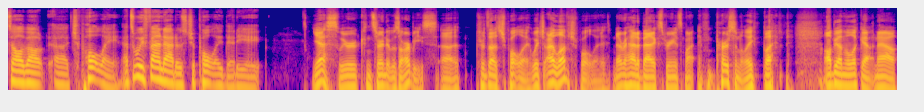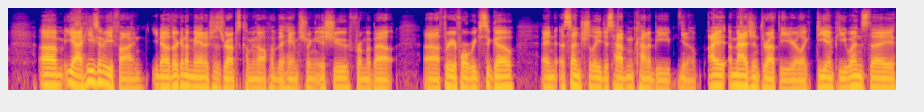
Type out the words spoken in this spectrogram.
it's all about uh, Chipotle? That's what we found out. It was Chipotle that he ate. Yes, we were concerned it was Arby's. Uh, turns out it's Chipotle, which I love Chipotle. Never had a bad experience my, personally, but I'll be on the lookout now. Um, yeah, he's going to be fine. You know, they're going to manage his reps coming off of the hamstring issue from about uh, three or four weeks ago, and essentially just have him kind of be, you know, I imagine throughout the year, like DNP Wednesday,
